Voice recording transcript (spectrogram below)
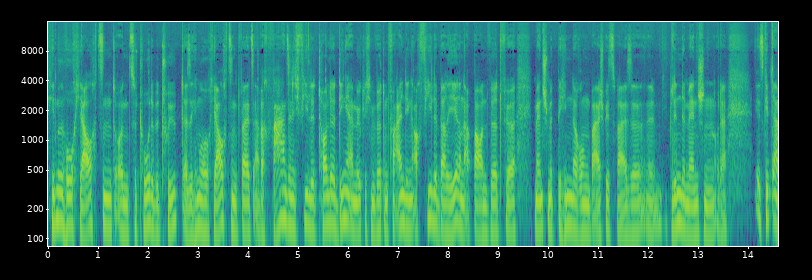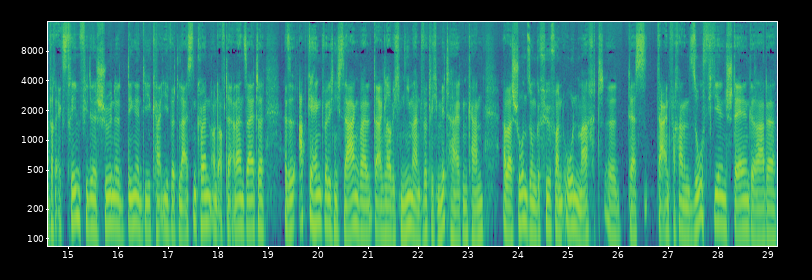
himmelhoch jauchzend und zu Tode betrübt. Also himmelhoch jauchzend, weil es einfach wahnsinnig viele tolle Dinge ermöglichen wird und vor allen Dingen auch viele Barrieren abbauen wird für Menschen mit Behinderung, beispielsweise äh, blinde Menschen oder es gibt einfach extrem viele schöne Dinge, die KI wird leisten können. Und auf der anderen Seite, also abgehängt würde ich nicht sagen, weil da, glaube ich, niemand wirklich mithalten kann. Aber schon so ein Gefühl von Ohnmacht, äh, das da einfach an so vielen Stellen gerade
